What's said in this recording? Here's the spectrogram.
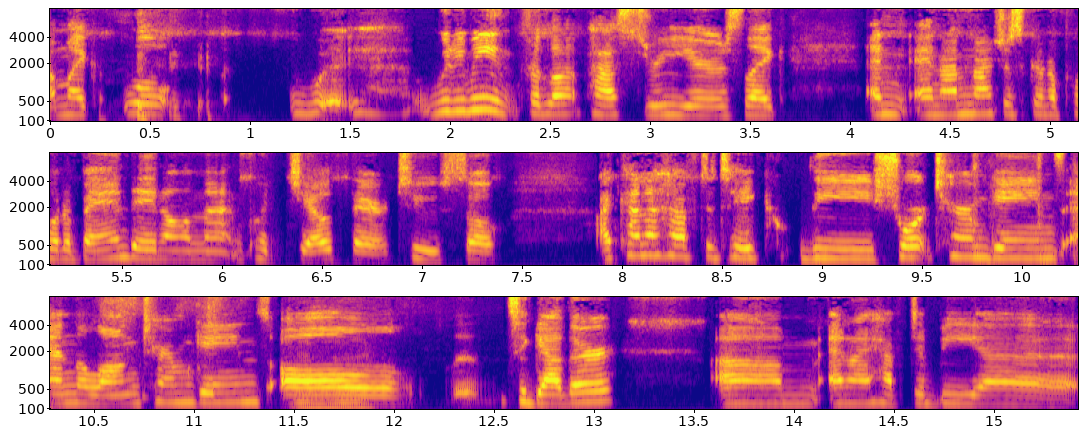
I'm like well what, what do you mean for the past three years? Like and and i'm not just going to put a band-aid on that and put you out there too. So i kind of have to take the short-term gains and the long-term gains mm-hmm. all together. Um, and i have to be a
